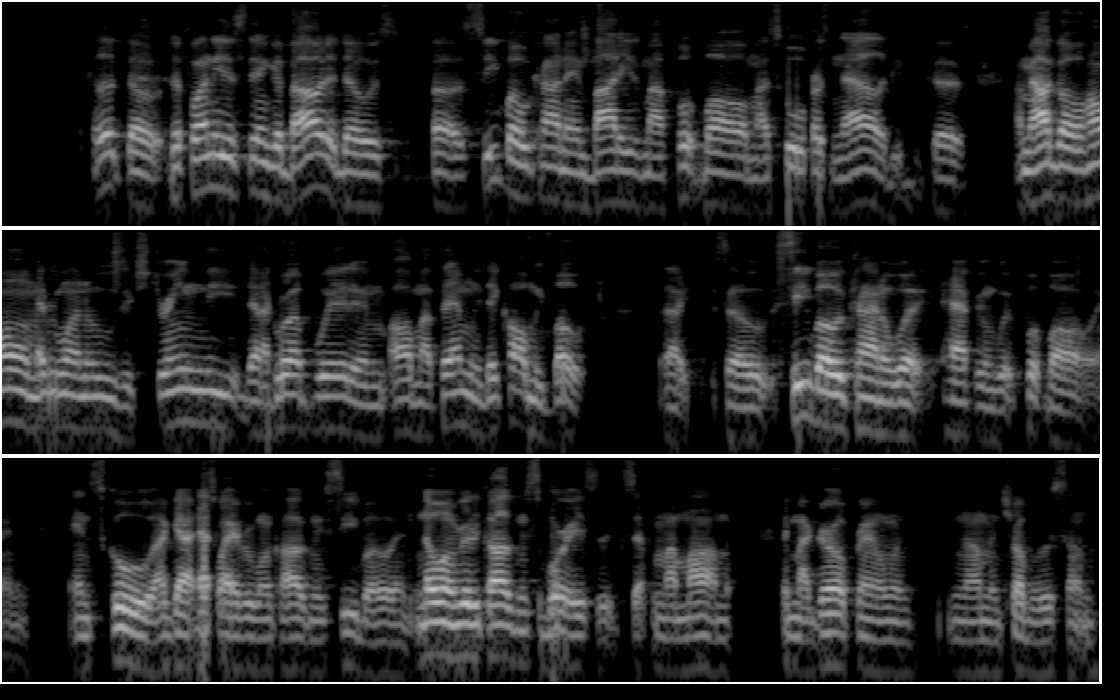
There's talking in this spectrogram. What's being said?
look though, the funniest thing about it though is uh C'Bo kind of embodies my football, my school personality because I mean I go home, everyone who's extremely that I grew up with and all my family, they call me both. Like so C'Bo is kind of what happened with football and and school. I got that's why everyone calls me C'Bo and no one really calls me Saborius except for my mom and my girlfriend when you know I'm in trouble or something.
